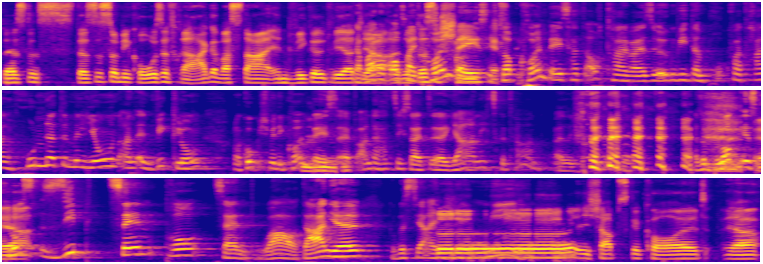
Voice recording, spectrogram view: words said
Das ist, das ist so die große Frage, was da entwickelt wird. Da ja, war doch auch also bei Coinbase. Ich glaube, Coinbase hat auch teilweise irgendwie dann pro Quartal hunderte Millionen an Entwicklung. Und dann gucke ich mir die Coinbase-App mhm. an, da hat sich seit äh, Jahren nichts getan. Also, ich also Block ist ja. plus 17 Prozent. Wow, Daniel, du bist ja ein Genie. Ich hab's gecallt, ja.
